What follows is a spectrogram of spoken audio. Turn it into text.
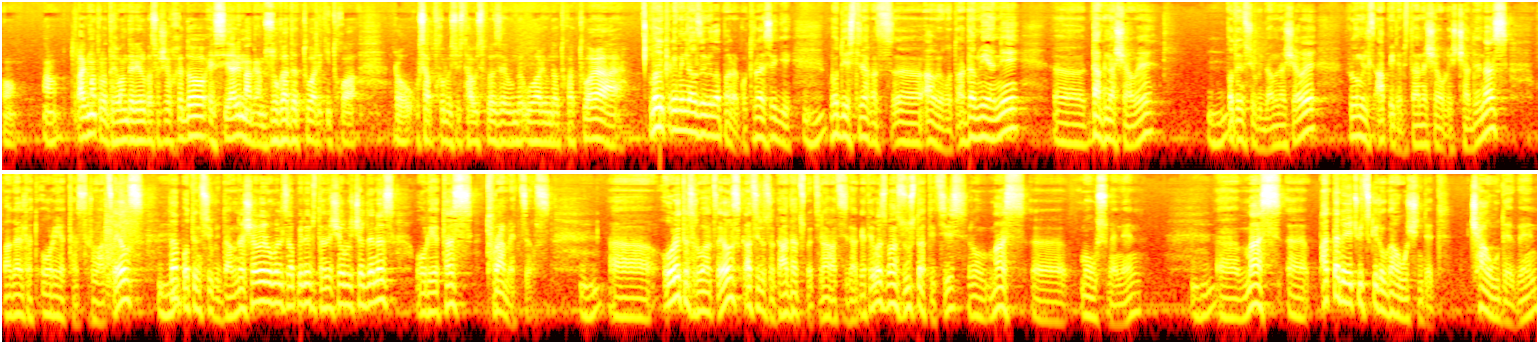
ხო ანუ პრაგმატულად დღევანდელ რეალობას შევხედო, ესე არის, მაგრამ ზოგადად თუ არის კითხვა, რომ უსაფრთხოებისთვის თავისუფლებზე უარი უნდა თქვა თუ არა. მოდი კრიმინალზე ვილაპარაკოთ რა, ესე იგი, მოდი ეს რაღაც ავიღოთ, ადამიანი დაბნაშავე, პოტენციური დაბნაშავე, რომელიც აპირებს დანაშაულის ჩადენას, მაგალითად 2008 წელს და პოტენციური დამნაშავე, რომელიც აპირებს დანაშაულის ჩადენას 2018 წელს. აა 2008 წელს კაცი როცა გადაწყვეტს რაღაცის გაკეთებას, მან ზუსტად იცის, რომ მას მოусმენენ. აა მას პატარა ეჭვიც კი რო გაუშინდეთ, ჩაუდებენ.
